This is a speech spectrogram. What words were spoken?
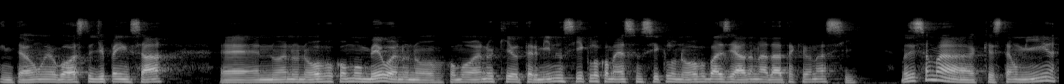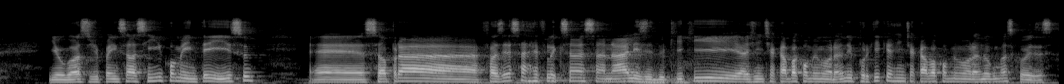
então eu gosto de pensar é, no ano novo como o meu ano novo, como o ano que eu termino um ciclo, começo um ciclo novo baseado na data que eu nasci. Mas isso é uma questão minha e eu gosto de pensar assim e comentei isso é, só para fazer essa reflexão, essa análise do que, que a gente acaba comemorando e por que, que a gente acaba comemorando algumas coisas.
